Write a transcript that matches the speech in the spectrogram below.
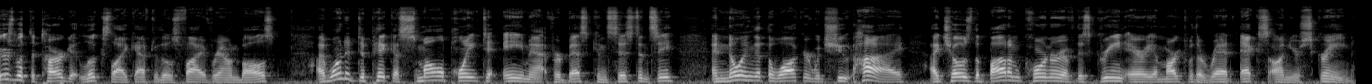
Here's what the target looks like after those five round balls. I wanted to pick a small point to aim at for best consistency, and knowing that the walker would shoot high, I chose the bottom corner of this green area marked with a red X on your screen.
